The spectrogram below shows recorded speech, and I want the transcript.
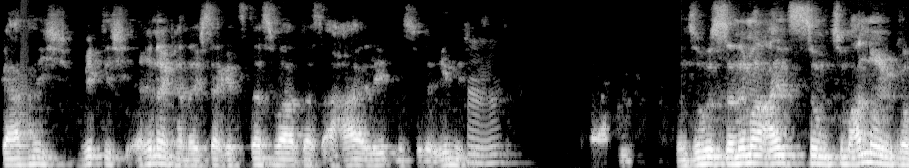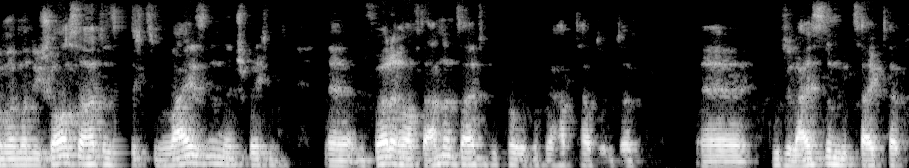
gar nicht wirklich erinnern kann, dass ich sage, jetzt das war das Aha-Erlebnis oder ähnliches. Mhm. Und so ist dann immer eins zum, zum anderen gekommen, wenn man die Chance hatte, sich zu beweisen, entsprechend äh, einen Förderer auf der anderen Seite gehabt hat und dann äh, gute Leistungen gezeigt hat.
